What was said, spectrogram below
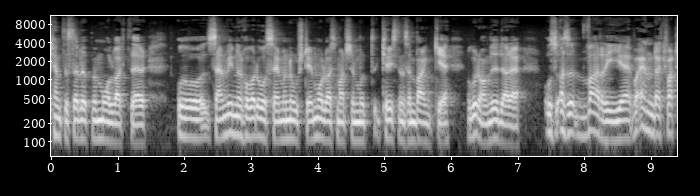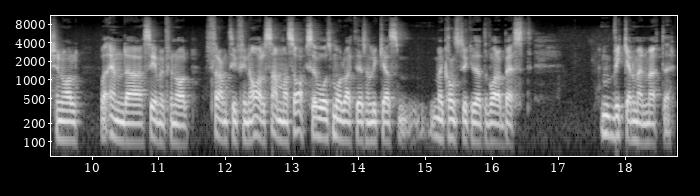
kan inte ställa upp med målvakter. Och sen vinner Håvard Åsheim och Norsten målvaktsmatchen mot Kristensen Banke. Och går de vidare. Och så, alltså varje, varenda kvartsfinal, varenda semifinal fram till final. Samma sak. Sävehofs målvakter som lyckas med konststycket att vara bäst. Vilka de än möter.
